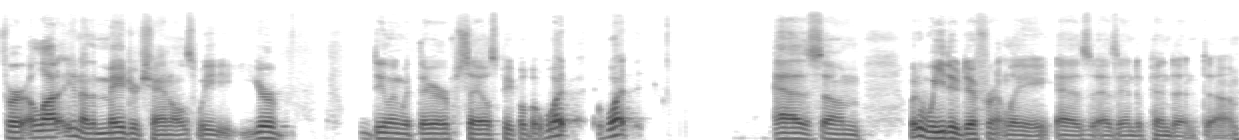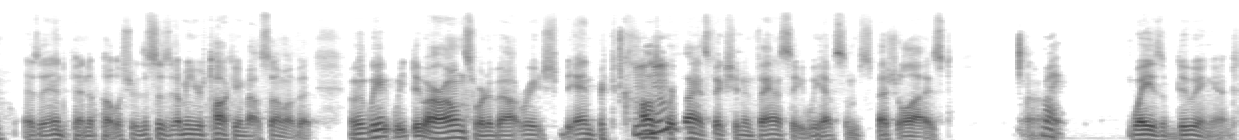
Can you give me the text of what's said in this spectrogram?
for a lot of you know the major channels, we you're dealing with their salespeople. But what what as um, what do we do differently as as independent um, as an independent publisher? This is I mean you're talking about some of it. I mean, we, we do our own sort of outreach, and because we're science fiction and fantasy, we have some specialized uh, Right. ways of doing it.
